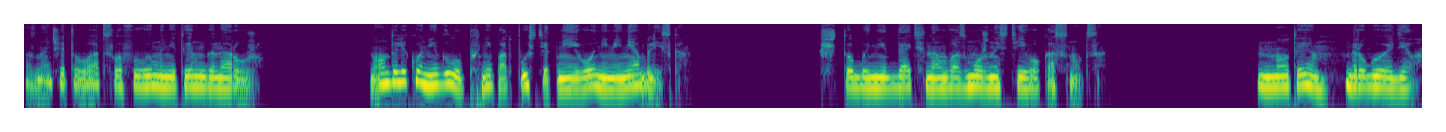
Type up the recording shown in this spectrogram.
Значит, Вацлав выманит Инга наружу. Но он далеко не глуп, не подпустит ни его, ни меня близко. Чтобы не дать нам возможности его коснуться. Но ты — другое дело.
